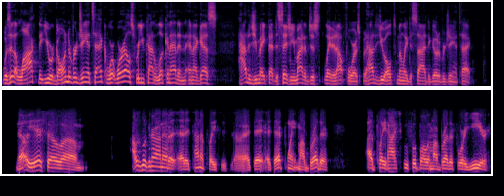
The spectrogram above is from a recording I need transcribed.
was it a lock that you were going to Virginia Tech? Where, where else were you kind of looking at? And and I guess how did you make that decision? You might have just laid it out for us, but how did you ultimately decide to go to Virginia Tech? No, yeah. So um, I was looking around at a at a ton of places. Uh, at that at that point, my brother, I played high school football with my brother for a year.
